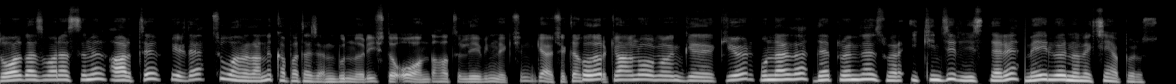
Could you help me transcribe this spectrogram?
doğalgaz vanasını artı bir de su vanalarını kapatacağız. Bunları işte o anda hatırlayabilmek için gerçekten Korkanlı olmamız gerekiyor. Bunları da depremden sonra ikinci risklere meyil vermemek için yapıyoruz.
